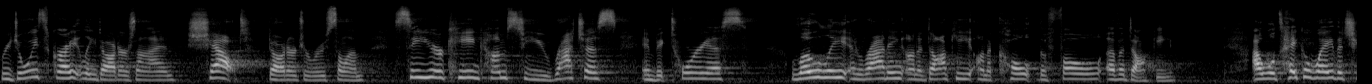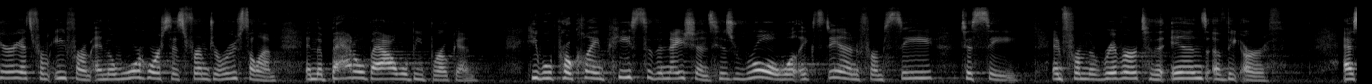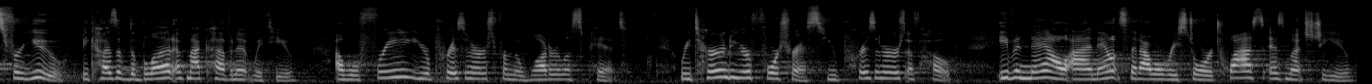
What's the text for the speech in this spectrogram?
Rejoice greatly, daughter Zion. Shout, daughter Jerusalem. See, your king comes to you, righteous and victorious, lowly and riding on a donkey, on a colt, the foal of a donkey. I will take away the chariots from Ephraim and the war horses from Jerusalem, and the battle bow will be broken. He will proclaim peace to the nations. His rule will extend from sea to sea and from the river to the ends of the earth. As for you, because of the blood of my covenant with you, I will free your prisoners from the waterless pit. Return to your fortress, you prisoners of hope. Even now, I announce that I will restore twice as much to you.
